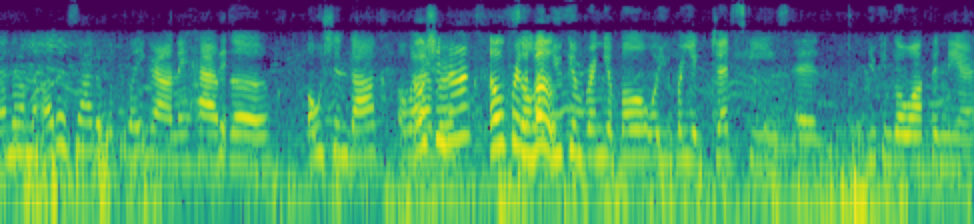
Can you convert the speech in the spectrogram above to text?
and then on the other side of the playground, they have The- the ocean dock or whatever. Ocean docks? Oh, for so the like you can bring your boat or you can bring your jet skis and you can go off in there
